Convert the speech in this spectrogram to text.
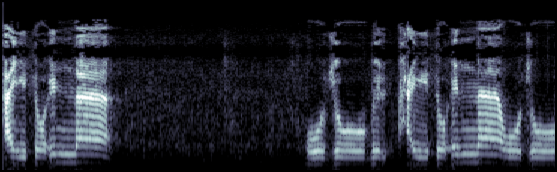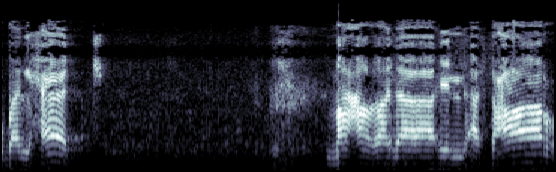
حيث إن وجوب حيث إن وجوب الحج مع غلاء الأسعار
